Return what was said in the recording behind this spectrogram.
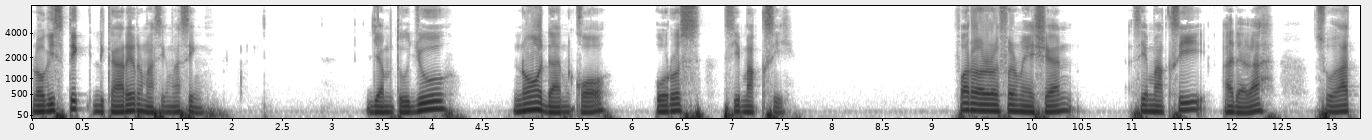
logistik di karir masing-masing. Jam 7, No dan Ko urus Simaksi. For our information, Simaksi adalah surat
